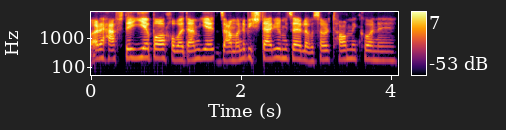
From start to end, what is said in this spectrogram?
آره هفته یه بار خب آدم یه زمان بیشتری رو می‌ذاره لباسا رو تا می‌کنه.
